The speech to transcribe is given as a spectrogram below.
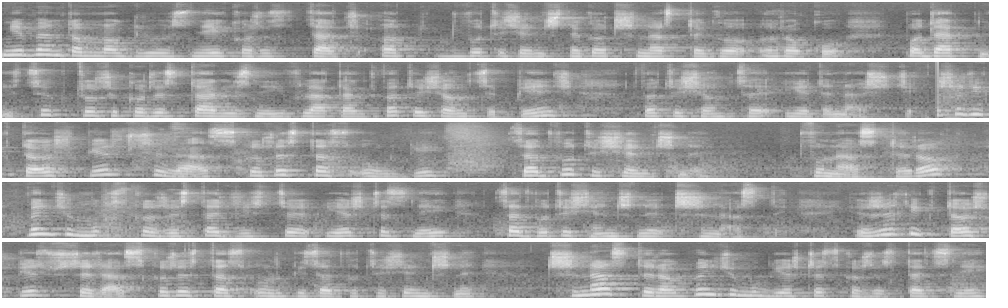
Nie będą mogli już z niej korzystać od 2013 roku podatnicy, którzy korzystali z niej w latach 2005-2011. Jeżeli ktoś pierwszy raz skorzysta z ulgi za 2012 rok, będzie mógł skorzystać jeszcze, jeszcze z niej za 2013. Jeżeli ktoś pierwszy raz skorzysta z ulgi za 2013 rok, będzie mógł jeszcze skorzystać z niej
